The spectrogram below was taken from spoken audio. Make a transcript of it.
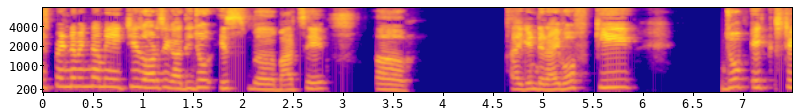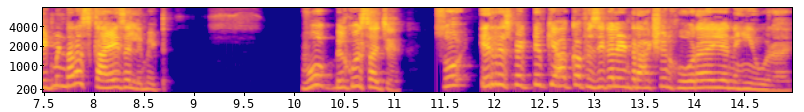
इस पेंडेमिक ने हमें एक चीज़ और सिखा दी जो इस बात से आई कैन डिराइव ऑफ़ कि जो एक स्टेटमेंट था ना स्काई इज़ अ लिमिट वो बिल्कुल सच है। सो इरिस्पेक्टिव कि आपका फ़िज़िकल इंटरेक्शन हो रहा है या नहीं हो रहा है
